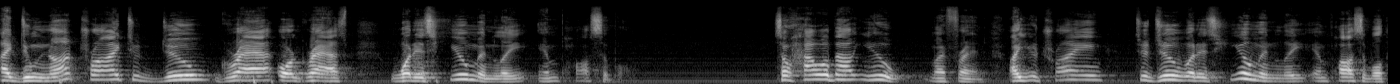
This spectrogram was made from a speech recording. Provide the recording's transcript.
I do not try to do gra- or grasp what is humanly impossible. So, how about you, my friend? Are you trying to do what is humanly impossible?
